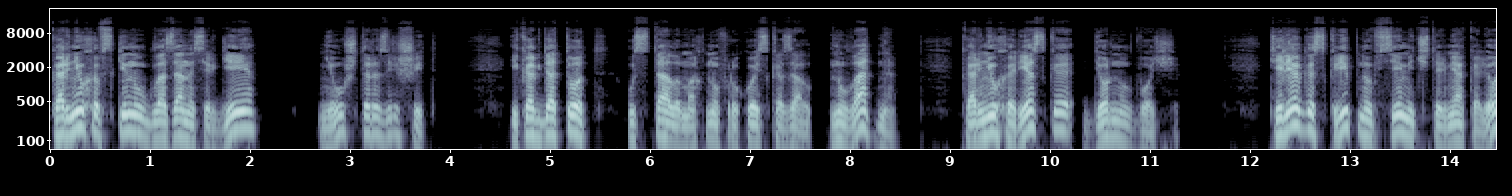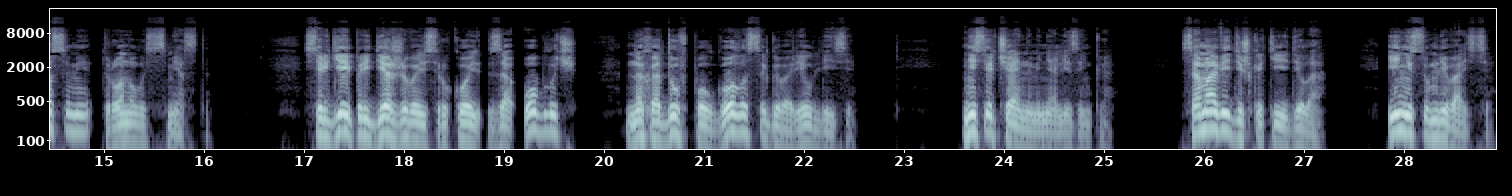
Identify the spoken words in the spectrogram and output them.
Корнюхов скинул глаза на Сергея. Неужто разрешит? И когда тот, устало махнув рукой, сказал «Ну ладно», Корнюха резко дернул вожжи. Телега, скрипнув всеми четырьмя колесами, тронулась с места. Сергей, придерживаясь рукой за облуч, на ходу в полголоса говорил Лизе. — Не серчай на меня, Лизонька. Сама видишь, какие дела. И не сумлевайся.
